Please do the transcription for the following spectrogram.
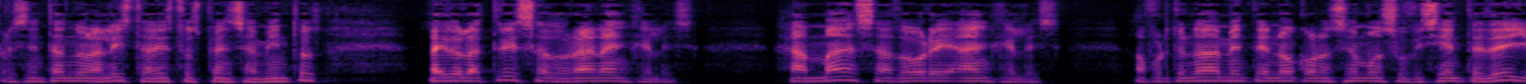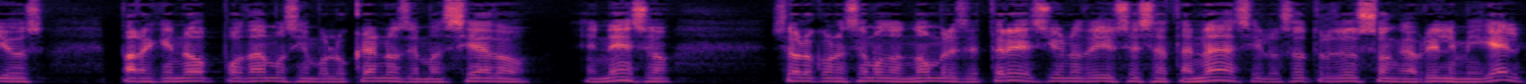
presentando una lista de estos pensamientos, la idolatría es adorar ángeles. Jamás adore ángeles. Afortunadamente no conocemos suficiente de ellos para que no podamos involucrarnos demasiado en eso. Solo conocemos los nombres de tres y uno de ellos es Satanás y los otros dos son Gabriel y Miguel.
